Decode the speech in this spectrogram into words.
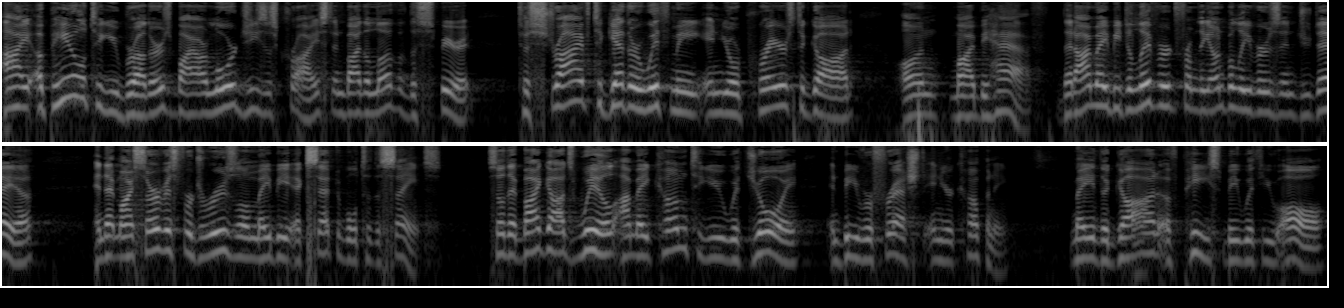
I appeal to you, brothers, by our Lord Jesus Christ and by the love of the Spirit, to strive together with me in your prayers to God on my behalf that I may be delivered from the unbelievers in Judea, and that my service for Jerusalem may be acceptable to the saints, so that by God's will I may come to you with joy and be refreshed in your company. May the God of peace be with you all.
